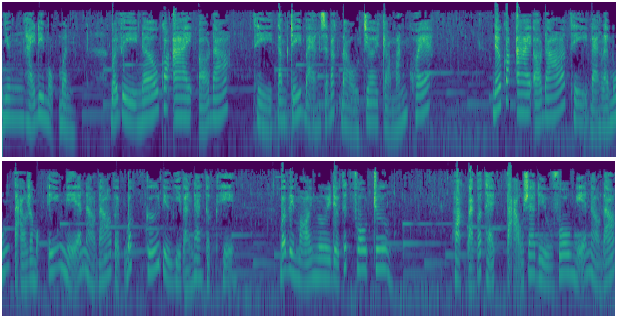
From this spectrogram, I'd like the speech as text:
nhưng hãy đi một mình. Bởi vì nếu có ai ở đó, thì tâm trí bạn sẽ bắt đầu chơi trò mánh khóe. Nếu có ai ở đó thì bạn lại muốn tạo ra một ý nghĩa nào đó về bất cứ điều gì bạn đang thực hiện. Bởi vì mọi người đều thích phô trương. Hoặc bạn có thể tạo ra điều vô nghĩa nào đó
